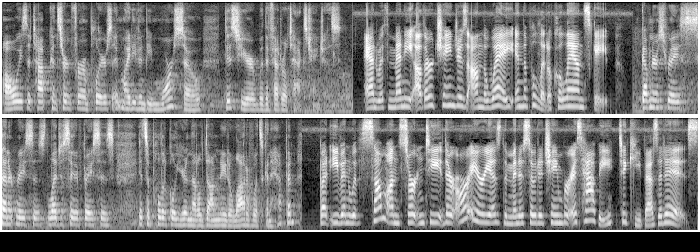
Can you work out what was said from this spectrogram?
always a top concern for employers. It might even be more so this year with the federal tax changes and with many other changes on the way in the political landscape. Governor's race, Senate races, legislative races, it's a political year and that'll dominate a lot of what's going to happen. But even with some uncertainty, there are areas the Minnesota Chamber is happy to keep as it is.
